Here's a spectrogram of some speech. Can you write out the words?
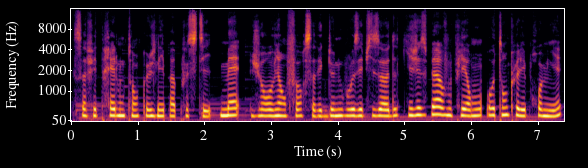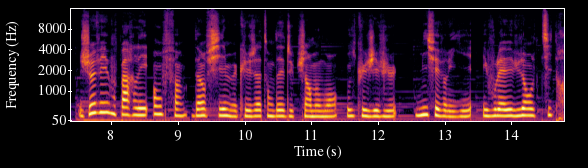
ça fait très longtemps que je n'ai pas posté, mais je reviens en force avec de nouveaux épisodes qui j'espère vous plairont autant que les premiers. Je vais vous parler enfin d'un film que j'attendais depuis un moment et que j'ai vu mi-février. Et vous l'avez vu dans le titre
